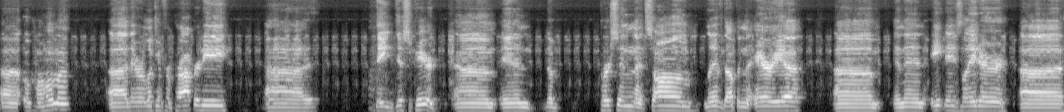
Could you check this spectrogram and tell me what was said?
uh, oklahoma uh, they were looking for property. Uh, they disappeared. Um, and the person that saw them lived up in the area. Um, and then eight days later, uh,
